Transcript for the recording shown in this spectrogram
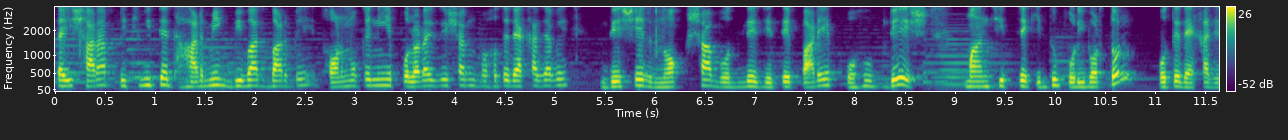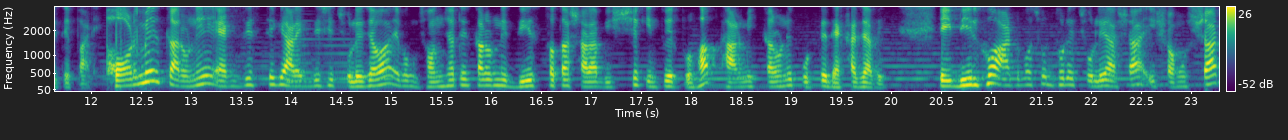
তাই সারা পৃথিবীতে ধার্মিক বিবাদ বাড়বে, ধর্মকে নিয়ে পোলারাইজেশন হতে দেখা যাবে, দেশের নকশা বদলে যেতে পারে বহু দেশ, মানচিত্রে কিন্তু পরিবর্তন হতে দেখা যেতে পারে। ধর্মের কারণে এক দেশ থেকে আরেক দেশে চলে যাওয়া এবং ঝঞ্ঝাটের কারণে দেশ তথা সারা বিশ্বে কিন্তু এর প্রভাব ধার্মিক কারণে পড়তে দেখা যাবে। এই দীর্ঘ আট বছর ধরে চলে আসা এই সমস্যার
